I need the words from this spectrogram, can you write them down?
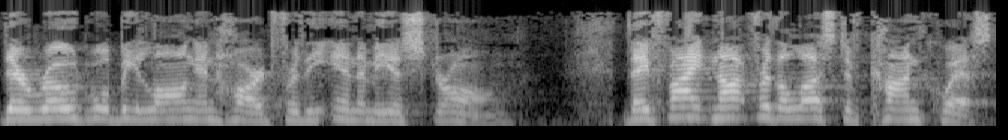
Their road will be long and hard, for the enemy is strong. They fight not for the lust of conquest.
